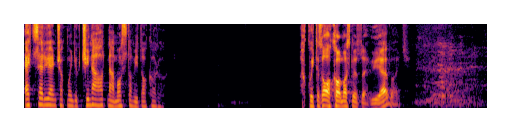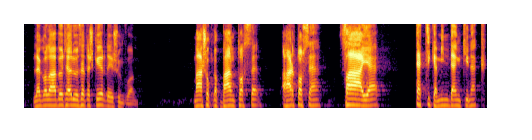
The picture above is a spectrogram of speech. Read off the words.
egyszerűen csak mondjuk csinálhatnám azt, amit akarok. Akkor itt az alkalmazkodó, hülye vagy? Legalább öt előzetes kérdésünk van. Másoknak bántasz-e? Ártasz-e? Fáj-e? Tetszik-e mindenkinek?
